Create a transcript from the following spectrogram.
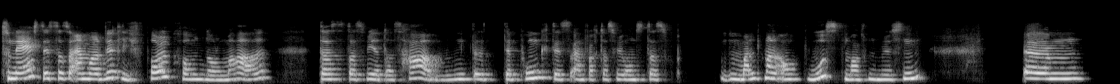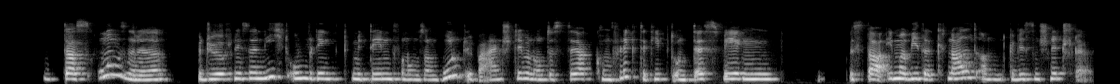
zunächst ist das einmal wirklich vollkommen normal, dass, dass wir das haben. Der, der Punkt ist einfach, dass wir uns das manchmal auch bewusst machen müssen, ähm, dass unsere Bedürfnisse nicht unbedingt mit denen von unserem Hund übereinstimmen und es da Konflikte gibt und deswegen ist da immer wieder knallt an gewissen Schnittstellen.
